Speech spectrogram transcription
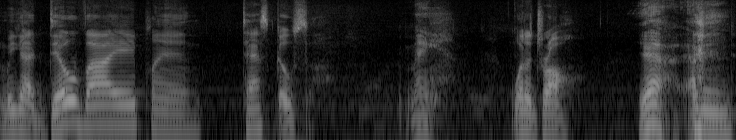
We got Del Valle playing Tascosa. Man, what a draw. Yeah, I mean,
